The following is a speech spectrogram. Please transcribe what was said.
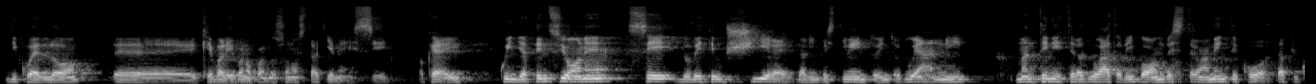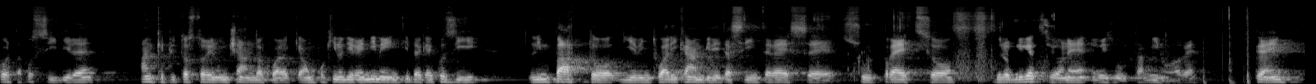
di quello eh, che valevano quando sono stati emessi. Ok? Quindi attenzione, se dovete uscire dall'investimento entro due anni, mantenete la durata dei bond estremamente corta, più corta possibile, anche piuttosto rinunciando a, qualche, a un pochino di rendimenti, perché così l'impatto di eventuali cambi dei tassi di interesse sul prezzo dell'obbligazione risulta minore. Ok?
